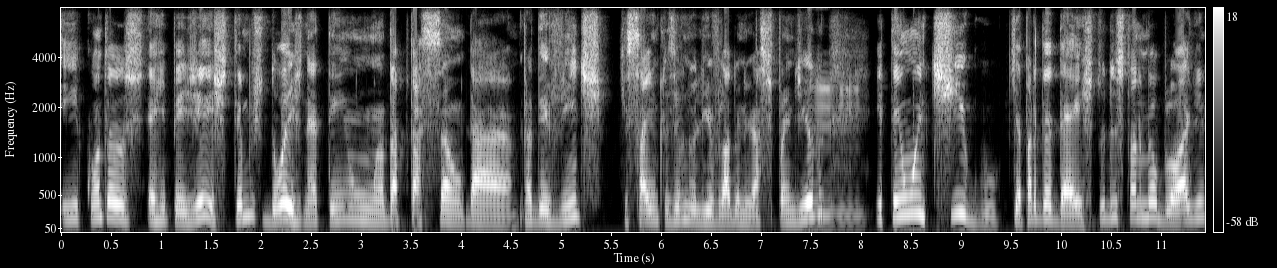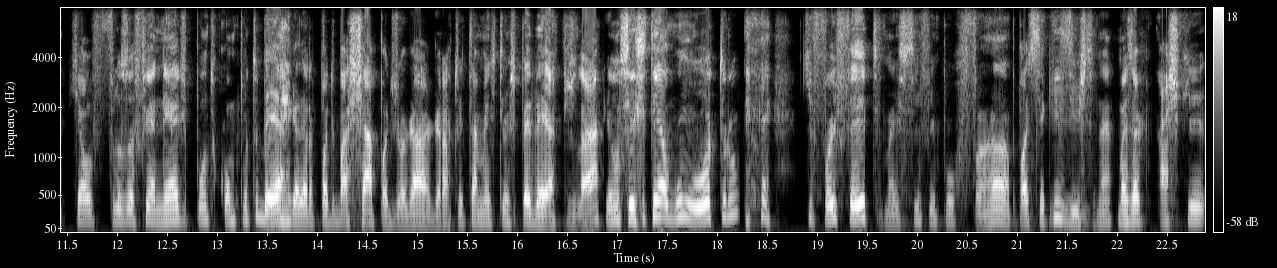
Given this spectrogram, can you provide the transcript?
e quanto aos RPGs, temos dois, né? Tem uma adaptação da, da D20, que saiu inclusive no livro lá do Universo Expandido, uhum. e tem um antigo, que é para D10. Tudo isso está no meu blog, que é o filosofianerd.com.br. A galera pode baixar, pode jogar gratuitamente, tem uns PDFs lá. Eu não sei se tem algum outro que foi feito, mas enfim, por fã, pode ser que uhum. exista, né? Mas acho que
